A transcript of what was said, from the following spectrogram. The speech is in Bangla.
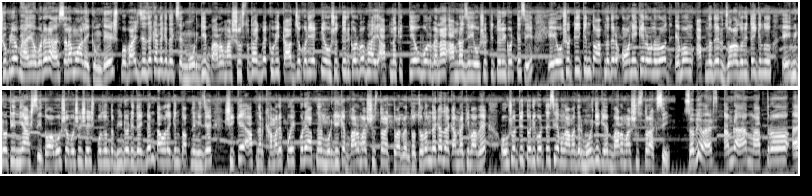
সুপ্রিয় ভাই ও বোনেরা, আসসালামু আলাইকুম। দেশ, প্রবাস, যে যেখান থেকে দেখছেন, মুরগি বারো মাস সুস্থ থাকবে, খুবই কার্যকরী একটি ওষুধ তৈরি করব। ভাই, আপনাকে কেউ বলবে না, আমরা যেই ওষুধটি তৈরি করতেছি, এই ওষুধটি কিন্তু আপনাদের অনেকের অনুরোধ এবং আপনাদের জোরাজোরিতেই কিন্তু এই ভিডিওটি নিয়ে আসছি। তো অবশ্যই অবশ্যই শেষ পর্যন্ত ভিডিওটি দেখবেন, তাহলে কিন্তু আপনি নিজে শিখে আপনার খামারে প্রয়োগ করে আপনার মুরগিকে বারো মাস সুস্থ রাখতে পারবেন। তো চলুন দেখা যাক আমরা কীভাবে ঔষধটি তৈরি করতেছি এবং আমাদের মুরগিকে বারো মাস সুস্থ রাখছি। সো ভিওয়ার্স আমরা মাত্র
